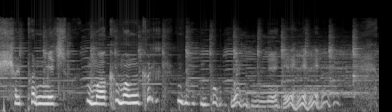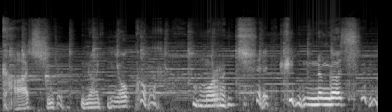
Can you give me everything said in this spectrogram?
슬픈 미소 걸난 보았네. 가시면 아니었고 모른 채 있는 것은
